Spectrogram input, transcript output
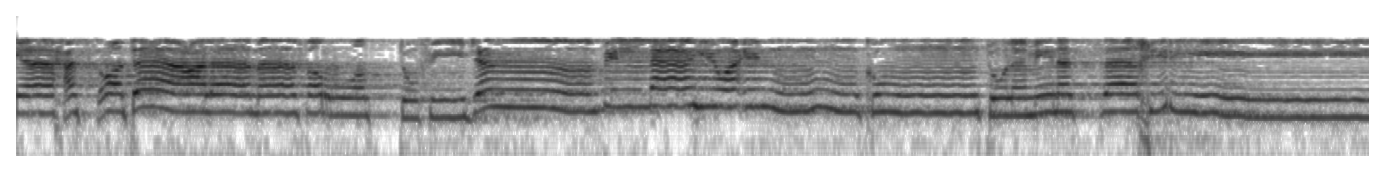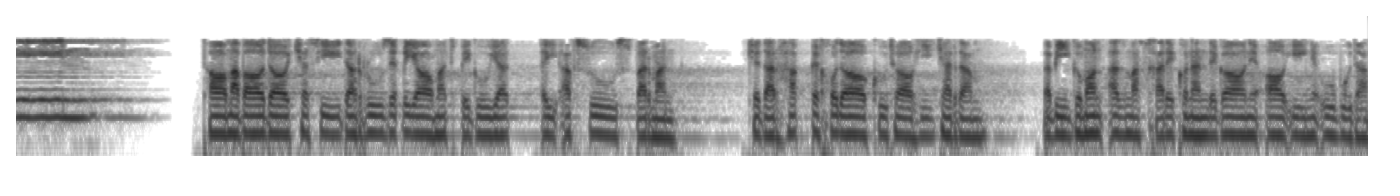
یا حسرتا على ما فرطت في جنب الله وإن كنت لمن الساخرين. تا مبادا کسی در روز قیامت بگوید ای افسوس بر من که در حق خدا کوتاهی کردم. و بیگمان از مسخره کنندگان آیین او بودم.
